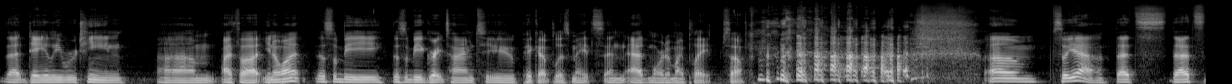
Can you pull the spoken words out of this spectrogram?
that daily routine, um, I thought, you know what, this will be this will be a great time to pick up Blizzmates and add more to my plate. So, um, so yeah, that's that's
